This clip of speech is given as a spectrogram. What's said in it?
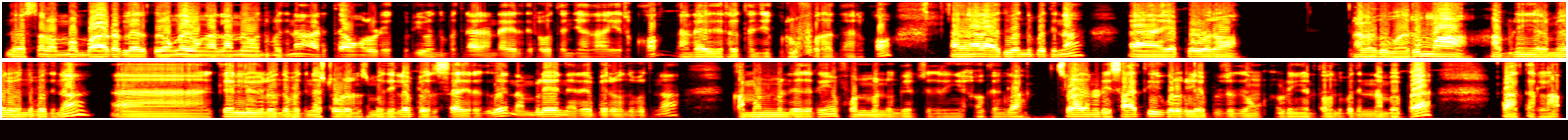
இந்த வருஷம் ரொம்ப பார்டரில் இருக்கிறவங்க இவங்க எல்லாமே வந்து பார்த்திங்கன்னா அடுத்து அவங்களுடைய குறி வந்து பார்த்திங்கன்னா ரெண்டாயிரத்தி இருபத்தஞ்சாக தான் இருக்கும் ரெண்டாயிரத்தி இருபத்தஞ்சி குரூப் ஃபோராக தான் இருக்கும் அதனால் அது வந்து பார்த்திங்கன்னா எப்போ வரும் அல்லது வருமா அப்படிங்கிற மாதிரி வந்து பார்த்திங்கன்னா கேள்விகள் வந்து பார்த்திங்கன்னா ஸ்டூடெண்ட்ஸ் மத்தியில் பெருசாக இருக்குது. நம்மளே நிறைய பேர் வந்து பார்த்திங்கன்னா கமெண்ட் பண்ணிருக்கிறீங்க ஃபோன் பண்ணும் கேட்டுருக்கிறீங்க. ஓகேங்களா ஸோ அதனுடைய சாத்திய குரல்கள் எப்படி இருக்கும் அப்படிங்கிறத வந்து பார்த்திங்கன்னா நம்ம இப்போ பார்த்துடலாம்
